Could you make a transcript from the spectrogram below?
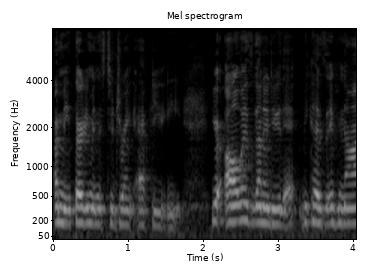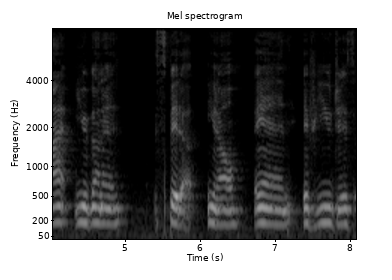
I mean 30 minutes to drink after you eat. You're always gonna do that because if not, you're gonna spit up, you know. And if you just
